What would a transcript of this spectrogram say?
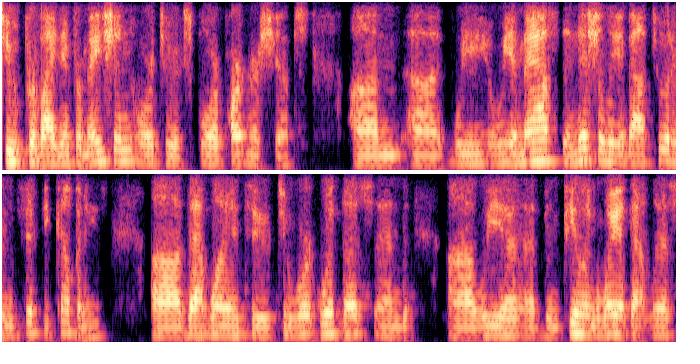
to provide information or to explore partnerships. Um, uh, we, we amassed initially about 250 companies uh, that wanted to, to work with us, and uh, we have been peeling away at that list.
